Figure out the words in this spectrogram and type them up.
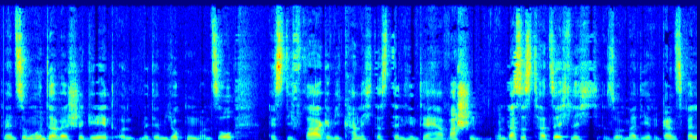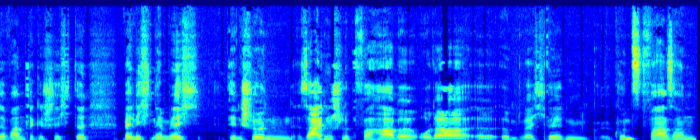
wenn es um Unterwäsche geht und mit dem Jucken und so, ist die Frage, wie kann ich das denn hinterher waschen? Und das ist tatsächlich so immer die ganz relevante Geschichte. Wenn ich nämlich den schönen Seidenschlüpfer habe oder äh, irgendwelche wilden Kunstfasern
